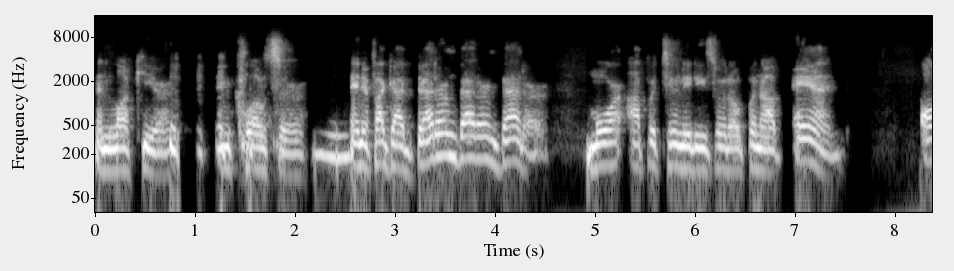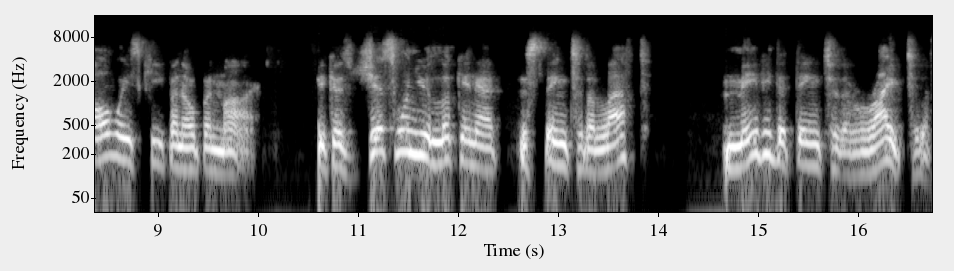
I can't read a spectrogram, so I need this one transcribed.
and luckier and closer. Mm-hmm. And if I got better and better and better, more opportunities would open up. And always keep an open mind. Because just when you're looking at this thing to the left, maybe the thing to the right, to the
